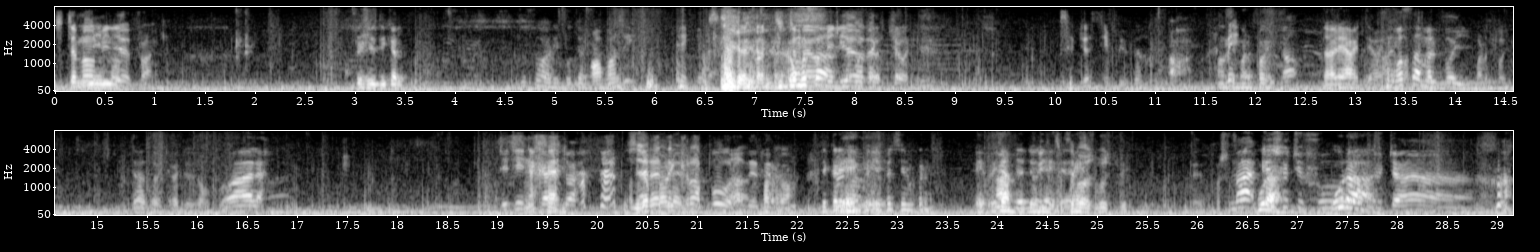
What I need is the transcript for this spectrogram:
Tu te mets au Les milieu, Franck. Je décale. Bonsoir Harry Potter. Oh, vas-y. Comment ça au milieu avec Joke. C'est Justin Bieber. Non, Mais- c'est Malfoy. Non, allez, arrêtez, arrêtez. Comment ça, Malfoy Malfoy. Putain, deux ans, quoi. Voilà. Titi, décale-toi. On J'ai un dirait des problème. crapauds là. Pardon. Décalez-moi un petit peu s'il vous plaît. Mais Ah, putain, il y a deux liens. C'est bon, je bouge plus. Prochaine Ma, qu'est-ce que tu fous Oula. Putain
